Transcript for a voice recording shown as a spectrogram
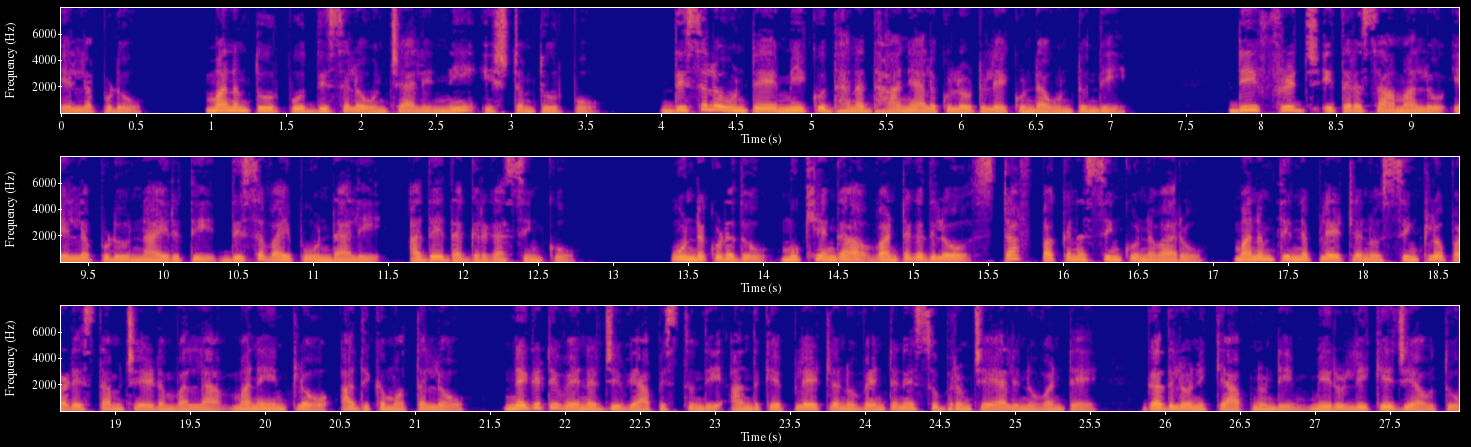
ఎల్లప్పుడూ మనం తూర్పు దిశలో ఉంచాలి నీ ఇష్టం తూర్పు. దిశలో ఉంటే మీకు ధన ధాన్యాలకు లోటు లేకుండా ఉంటుంది. డీ ఫ్రిడ్జ్ ఇతర సామాన్లు ఎల్లప్పుడూ నైరుతి దిశ వైపు ఉండాలి అదే దగ్గరగా సింకు. ఉండకూడదు ముఖ్యంగా వంటగదిలో స్టఫ్ పక్కన సింక్ ఉన్నవారు మనం తిన్న ప్లేట్లను సింక్లో పడేస్తాం చేయడం వల్ల మన ఇంట్లో అధిక మొత్తంలో నెగటివ్ ఎనర్జీ వ్యాపిస్తుంది అందుకే ప్లేట్లను వెంటనే శుభ్రం చేయాలి నువ్వంటే గదిలోని క్యాప్ నుండి మీరు లీకేజీ అవుతూ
